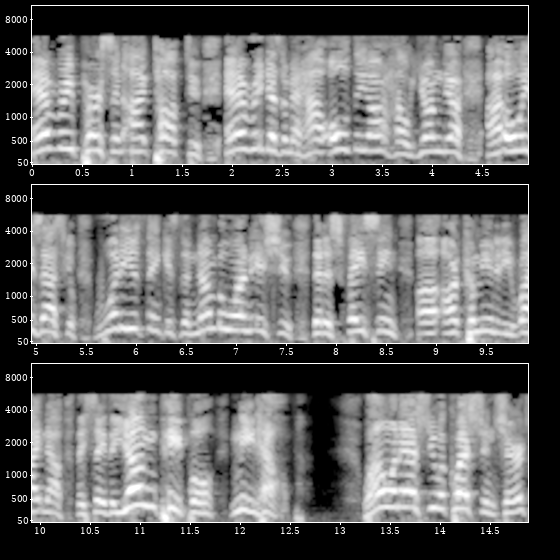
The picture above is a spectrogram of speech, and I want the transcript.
every person I talk to, every doesn't matter how old they are, how young they are, I always ask them, what do you think is the number one issue that is facing uh, our community right now? They say the young people need help. Well, I want to ask you a question, church.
